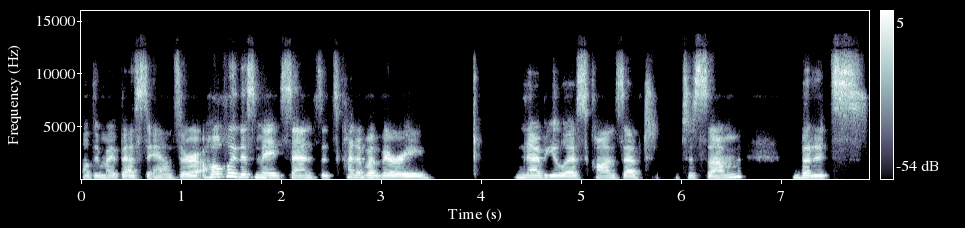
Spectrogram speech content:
I'll do my best to answer. Hopefully, this made sense. It's kind of a very nebulous concept to some, but it's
